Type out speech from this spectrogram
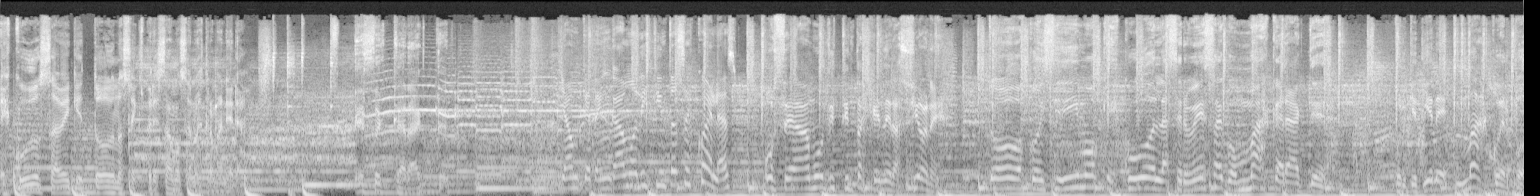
Escudo sabe que todos nos expresamos a nuestra manera. Eso es carácter. Aunque tengamos distintas escuelas, O seamos distintas generaciones. Todos coincidimos que Escudo es la cerveza con más carácter. Porque tiene más cuerpo,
